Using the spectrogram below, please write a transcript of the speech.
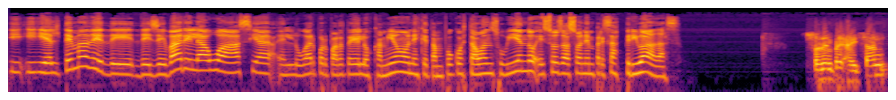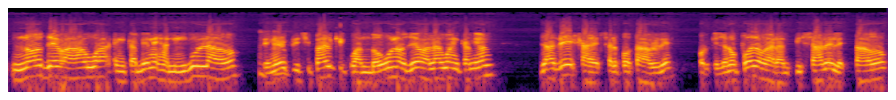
Y, y, el tema de, de, llevar el agua hacia el lugar por parte de los camiones que tampoco estaban subiendo, eso ya son empresas privadas. Son Aysán no lleva agua en camiones a ningún lado. Primero y principal que cuando uno lleva el agua en camión ya deja de ser potable porque yo no puedo garantizar el estado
